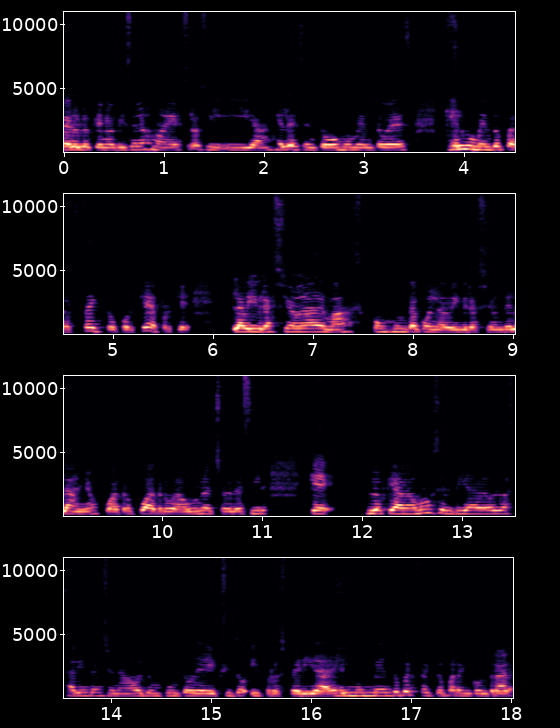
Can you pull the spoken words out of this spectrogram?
pero lo que nos dicen los maestros y, ángeles en todo momento es que es el momento perfecto. ¿Por qué? Porque la vibración además conjunta con la vibración del año, 4-4 da un 8, es decir, que lo que hagamos el día de hoy va a estar intencionado desde un punto de éxito y prosperidad. Es el momento perfecto para encontrar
